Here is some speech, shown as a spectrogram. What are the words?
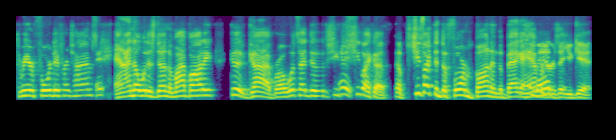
three or four different times, and I know what it's done to my body. Good God, bro. What's that do? She, Hey. she like a, a, she's like the deformed bun in the bag of Hey, hamburgers that you get.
